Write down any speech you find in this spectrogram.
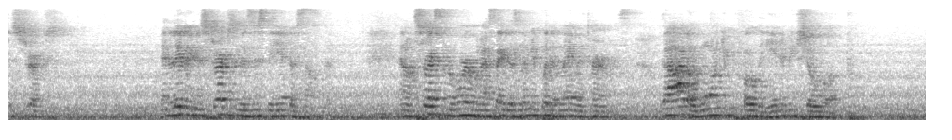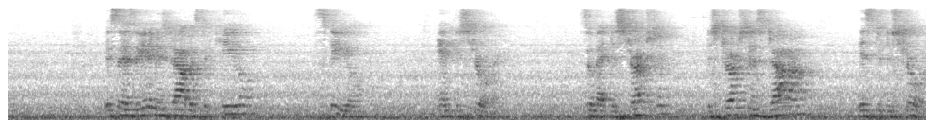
destruction. And living destruction is just the end of something. And I'm stressing the word when I say this. Let me put it in layman terms. God will warn you before the enemy show up. It says the enemy's job is to kill, steal, and destroy. So that destruction, destruction's job is to destroy.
